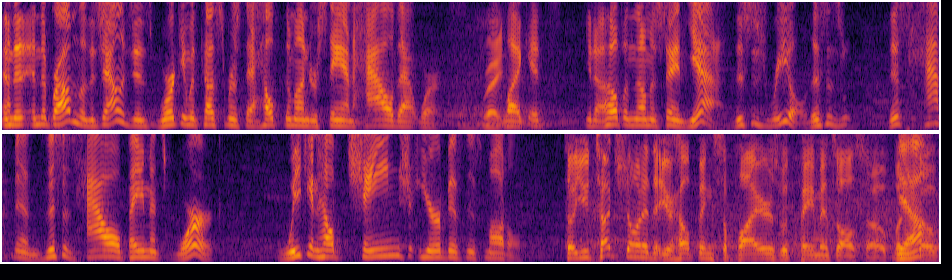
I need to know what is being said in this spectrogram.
and the and the problem the challenge is working with customers to help them understand how that works. Right. Like it's you know helping them understand. Yeah, this is real. This is this happens. This is how payments work. we can help change your business model. So you touched on it that you're helping suppliers with payments also. But Yeah. so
